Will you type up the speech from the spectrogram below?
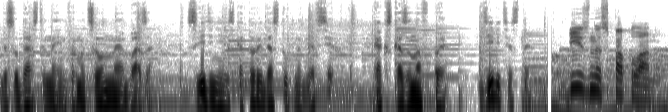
государственная информационная база, сведения из которой доступны для всех. Как сказано в П. 9 СТ. Бизнес по плану.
